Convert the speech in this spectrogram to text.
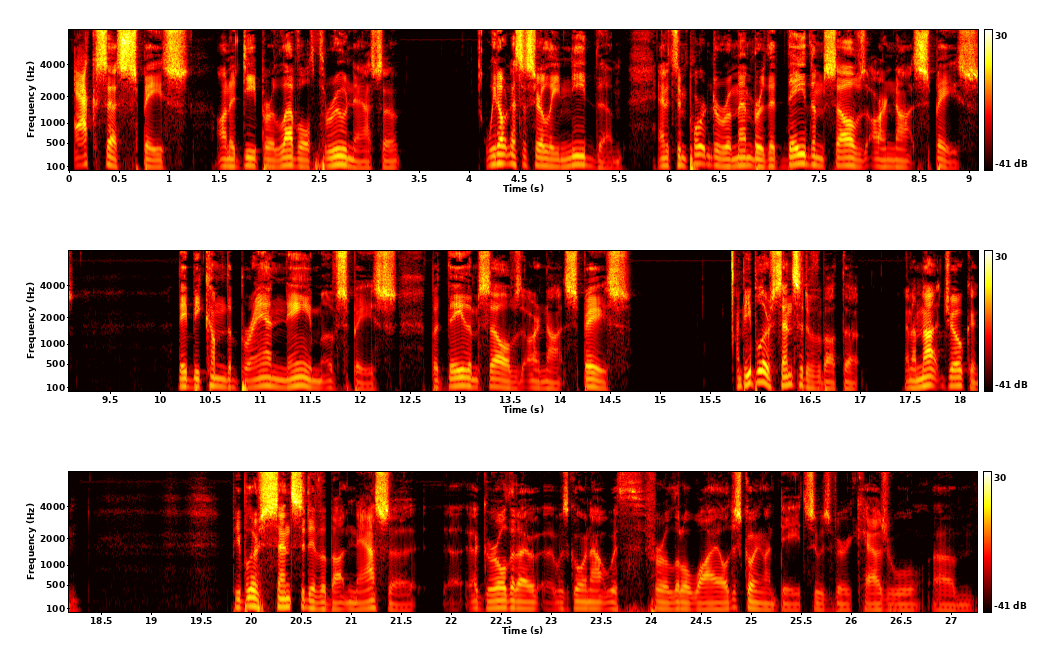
access space on a deeper level through NASA, we don't necessarily need them. And it's important to remember that they themselves are not space. They become the brand name of space, but they themselves are not space. And people are sensitive about that. And I'm not joking. People are sensitive about NASA. A girl that I was going out with for a little while, just going on dates, it was very casual. Um,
